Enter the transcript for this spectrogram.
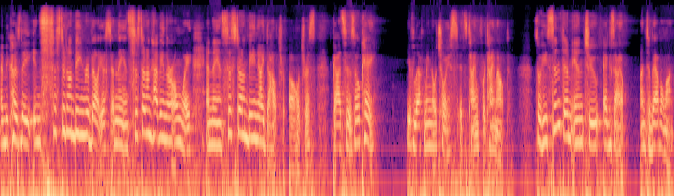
And because they insisted on being rebellious and they insisted on having their own way and they insisted on being idolatrous, God says, okay, you've left me no choice. It's time for timeout. So he sent them into exile unto Babylon.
